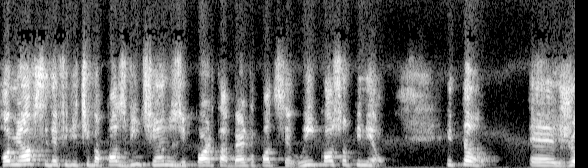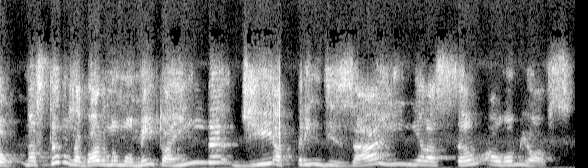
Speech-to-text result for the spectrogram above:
Home office definitivo após 20 anos de porta aberta pode ser ruim? Qual a sua opinião? Então, é, João, nós estamos agora no momento ainda de aprendizagem em relação ao home office.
